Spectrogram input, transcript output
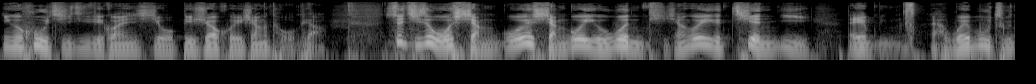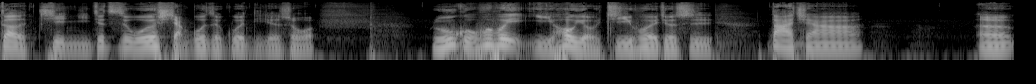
因为户籍地的关系，我必须要回乡投票。所以其实我想，我有想过一个问题，想过一个建议，哎，微不足道的建议，就只是我有想过这个问题，就是说，如果会不会以后有机会，就是大家，呃。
